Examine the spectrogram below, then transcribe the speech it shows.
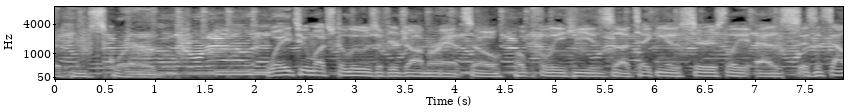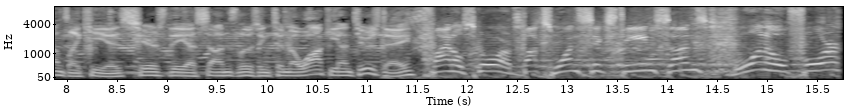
get him squared. Way too much to lose if you're Ja Morant. So hopefully he's uh, taking it as seriously as as it sounds like he is. Here's the uh, Suns losing to Milwaukee on Tuesday. Final score Bucks 116, Suns 104,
